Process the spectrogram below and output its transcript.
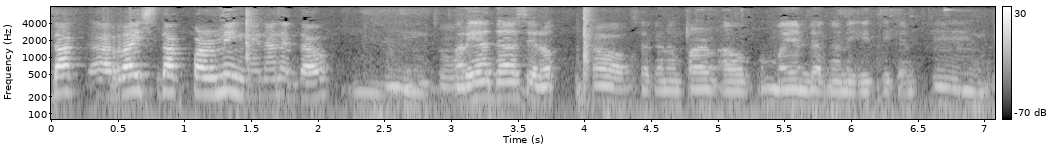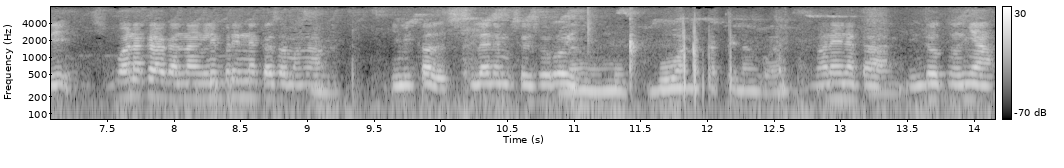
duck, ah, rice duck farming, may nanag daw. So, Ariada sir, oh. oh, sa kanang farm aw mayanda nga naitikan. Mm, di, wala ka ka nang libre na ka sa mga chemicals. Sila na magsusuroy. Nang buwan na kati ng kuan. Manay na ka, indot mo niya.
